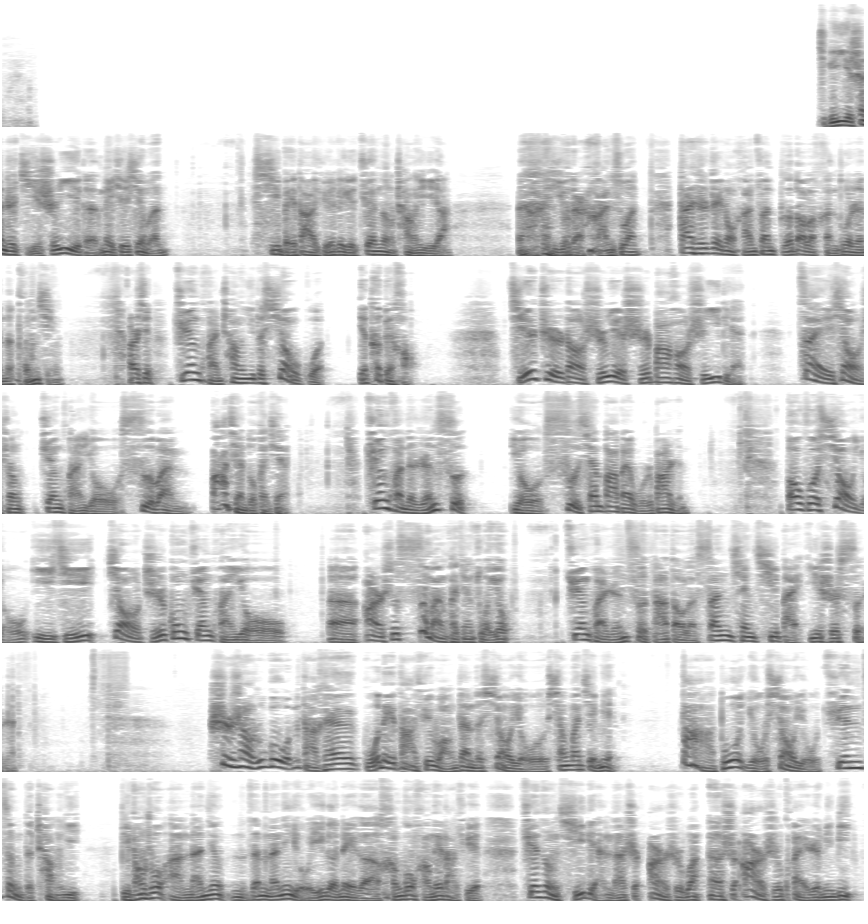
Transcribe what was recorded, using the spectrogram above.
亿甚至几十亿的那些新闻，西北大学这个捐赠倡议啊，有点寒酸。但是这种寒酸得到了很多人的同情，而且捐款倡议的效果也特别好。截至到十月十八号十一点，在校生捐款有四万八千多块钱，捐款的人次有四千八百五十八人，包括校友以及教职工捐款有。呃，二十四万块钱左右，捐款人次达到了三千七百一十四人。事实上，如果我们打开国内大学网站的校友相关界面，大多有校友捐赠的倡议。比方说啊，南京，咱们南京有一个那个航空航天大学，捐赠起点呢是二十万，呃，是二十块人民币。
